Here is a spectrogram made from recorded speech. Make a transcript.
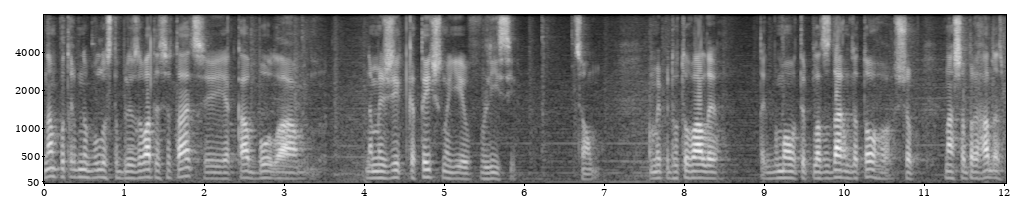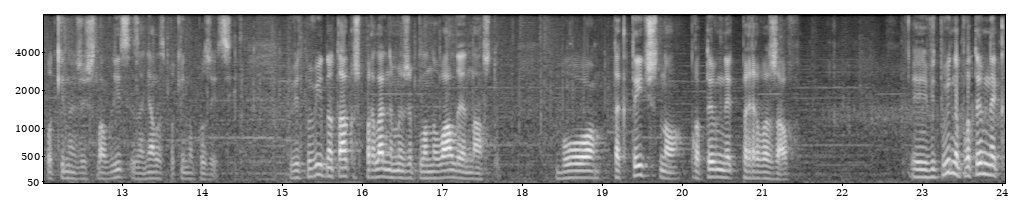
Нам потрібно було стабілізувати ситуацію, яка була на межі критичної в лісі. Цьому. Ми підготували, так би мовити, плацдарм для того, щоб наша бригада спокійно зайшла в ліс і зайняла спокійну позицію. Відповідно, також паралельно ми вже планували наступ, бо тактично противник переважав. І, відповідно, противник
